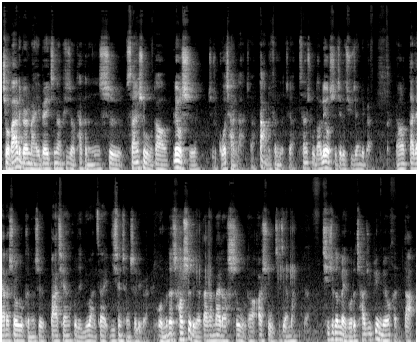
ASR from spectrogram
酒吧里边买一杯精酿啤酒，它可能是三十五到六十，就是国产的这样，大部分的这样三十五到六十这个区间里边，然后大家的收入可能是八千或者一万，在一线城市里边，我们的超市里边大概卖到十五到二十五之间吧，其实跟美国的差距并没有很大，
